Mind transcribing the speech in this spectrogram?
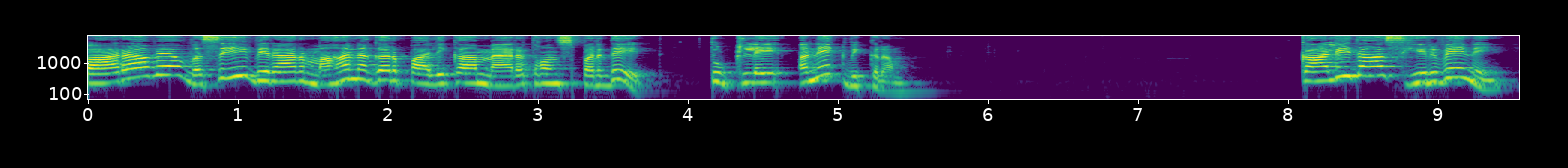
बाराव्या वसई विरार महानगरपालिका मॅरेथॉन स्पर्धेत तुटले अनेक विक्रम. कालिदास हिरवेने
